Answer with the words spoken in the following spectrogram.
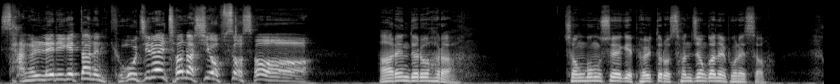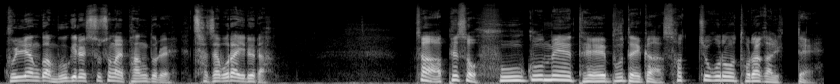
상을 내리겠다는 교지를 전하시옵소서. 아랜대로 하라. 정봉수에게 별도로 선정관을 보내서 군량과 무기를 수송할 방도를 찾아보라 이르라. 자, 앞에서 후금의 대부대가 서쪽으로 돌아갈 때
